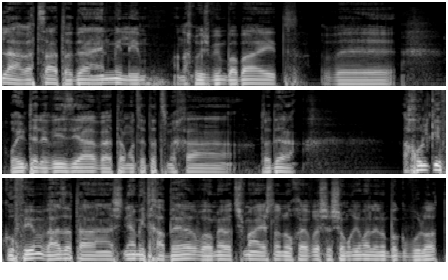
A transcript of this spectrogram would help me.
להערצה, אתה יודע, אין מילים. אנחנו יושבים בבית ורואים טלוויזיה ואתה מוצא את עצמך, אתה יודע, אכול כפכופים, ואז אתה שנייה מתחבר ואומר, תשמע, יש לנו חבר'ה ששומרים עלינו בגבולות,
